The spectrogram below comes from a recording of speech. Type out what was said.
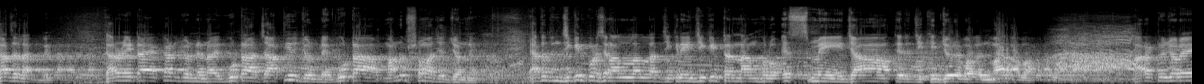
কাজে লাগবে। কারণ এটা একার জন্য নয়, গোটা জাতির জন্য, গোটা মানব সমাজের জন্য। এতদিন জিকির করেছেন আল্লাহ আল্লাহর জিকির, এই জিকিরটার নাম হলো এসমে জাতের জিকির। জোরে বলেন মার আর একটু জোরে।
